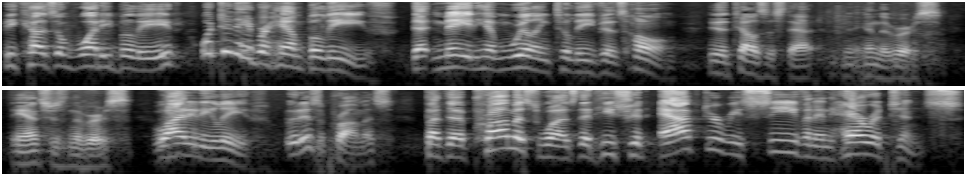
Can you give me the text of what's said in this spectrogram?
because of what he believed. What did Abraham believe that made him willing to leave his home? It tells us that in the verse. The answer is in the verse. Why did he leave? It is a promise. But the promise was that he should, after receive an inheritance,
